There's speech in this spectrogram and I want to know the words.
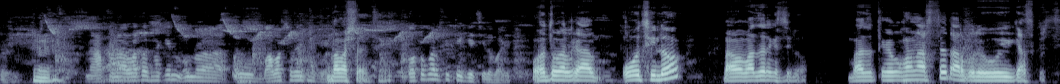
ভাই। হুম। আপনারা আলাদা থাকেন? ওনারা ও বাবার সাথে থাকেন বাবার সাথে থাকে। গতকাল থেকে গেছিল বাড়িতে? গতকালকে ও ছিল বাবা বাজারে গেছিল। বাজার থেকে কখন আসছে তারপরে ওই কাজ করছে।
